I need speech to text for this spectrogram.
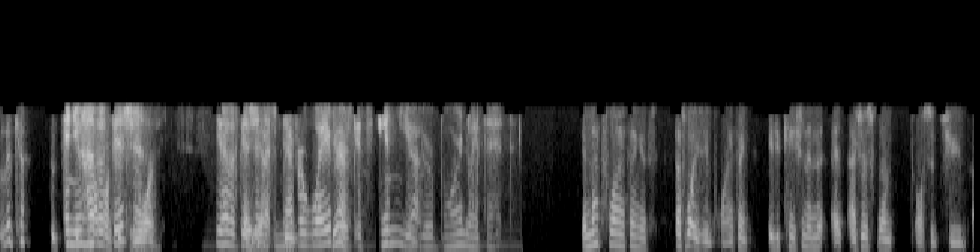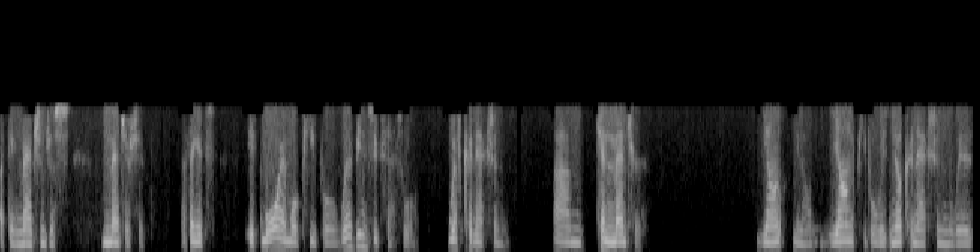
Look at the and you the have a vision. You have a vision yes, that never wavers. yes. It's in you. Yes. You're born with it. and that's why I think it's that's why it's important. I think education, and, and I just want also to I think mention just mentorship. I think it's if more and more people who have been successful, with connections, um, can mentor young you know young people with no connection with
